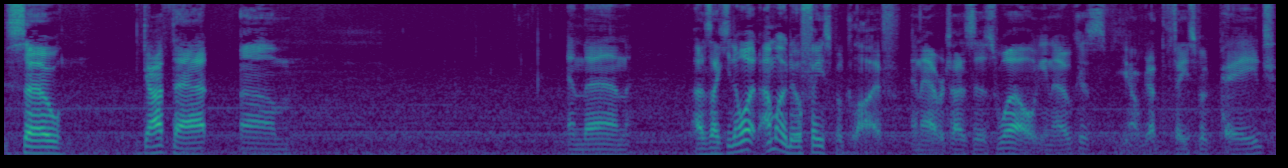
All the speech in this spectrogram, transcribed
So, got that. Um, and then I was like, you know what? I'm going to do a Facebook Live and advertise it as well, you know, because, you know, I've got the Facebook page.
